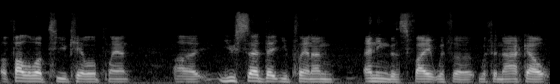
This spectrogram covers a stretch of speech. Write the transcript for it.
a follow up to you, Caleb Plant. Uh, you said that you plan on ending this fight with a with a knockout.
